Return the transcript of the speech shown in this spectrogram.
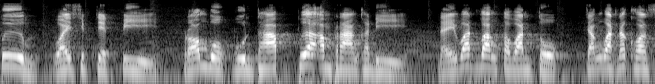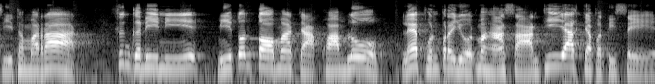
ปื้มวัย 17 ปี พร้อมโบกปูนทับเพื่ออำพรางคดี ในวัดวังตะวันตก จังหวัดนครศรีธรรมราช ซึ่งคดีนี้มีต้นตอมาจากความโลภและผลประโยชน์มหาศาลที่ยากจะปฏิเสธ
